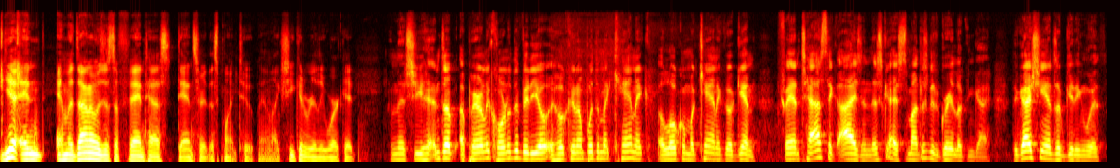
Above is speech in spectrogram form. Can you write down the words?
Yeah, and and Madonna was just a fantastic dancer at this point too, man. Like she could really work it. And then she ends up apparently, to the video, hooking up with a mechanic, a local mechanic. Again, fantastic eyes, and this guy's smart. This is a great looking guy. The guy she ends up getting with,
